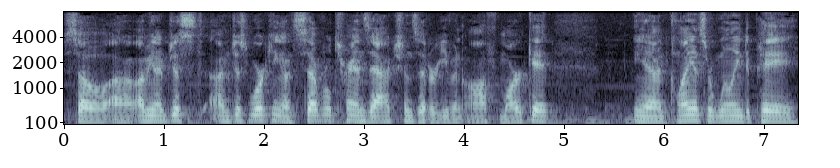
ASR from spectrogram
So, uh, I mean, I'm just I'm just working on several transactions that are even off market and clients are willing to pay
